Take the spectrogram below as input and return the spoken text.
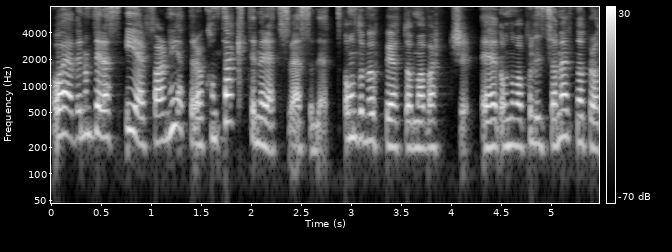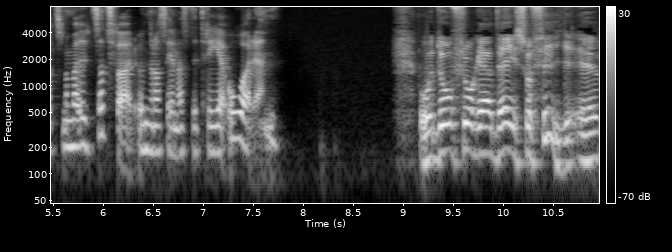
och även om deras erfarenheter av kontakter med rättsväsendet om de uppger att de har, varit, eh, om de har polisanmält något brott som de har utsatts för under de senaste tre åren. Och då frågar jag dig Sofie, eh,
